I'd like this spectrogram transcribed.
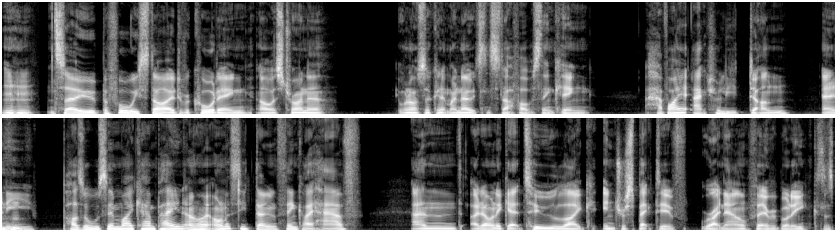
hmm So before we started recording, I was trying to when I was looking at my notes and stuff, I was thinking, have I actually done any puzzles in my campaign? And I honestly don't think I have. And I don't want to get too like introspective right now for everybody because it's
